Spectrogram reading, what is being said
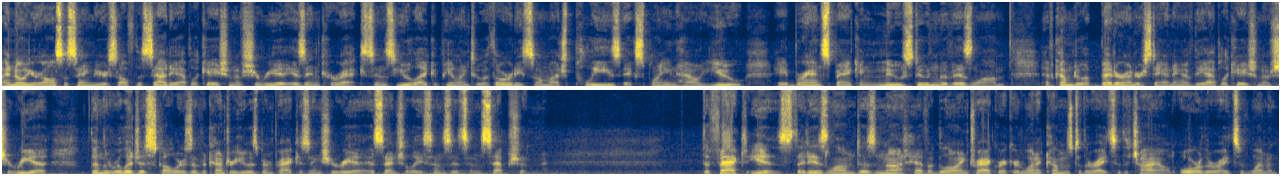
I know you're also saying to yourself the Saudi application of Sharia is incorrect. Since you like appealing to authority so much, please explain how you, a brand spanking new student of Islam, have come to a better understanding of the application of Sharia than the religious scholars of a country who has been practicing Sharia essentially since its inception. The fact is that Islam does not have a glowing track record when it comes to the rights of the child or the rights of women.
